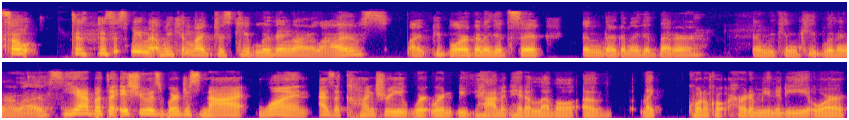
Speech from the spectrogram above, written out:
So does does this mean that we can like just keep living our lives? Like people are gonna get sick and they're gonna get better and we can keep living our lives. Yeah, but the issue is we're just not one as a country. We're, we're we haven't hit a level of like quote unquote herd immunity, or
